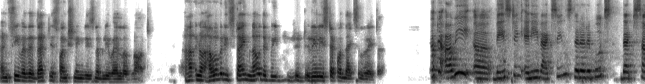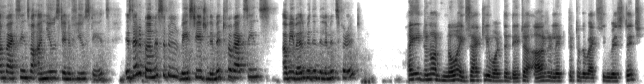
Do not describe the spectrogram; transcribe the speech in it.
and see whether that is functioning reasonably well or not. However, it's time now that we really step on the accelerator. Doctor, are we uh, wasting any vaccines? There are reports that some vaccines were unused in a few states. Is there a permissible wastage limit for vaccines? Are we well within the limits for it? I do not know exactly what the data are related to the vaccine wastage.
